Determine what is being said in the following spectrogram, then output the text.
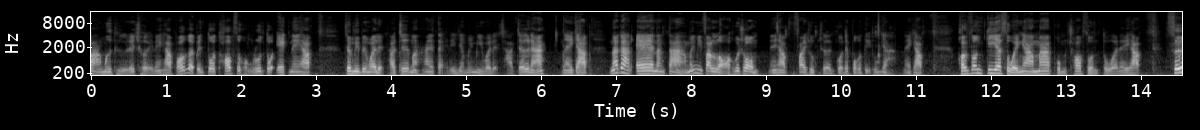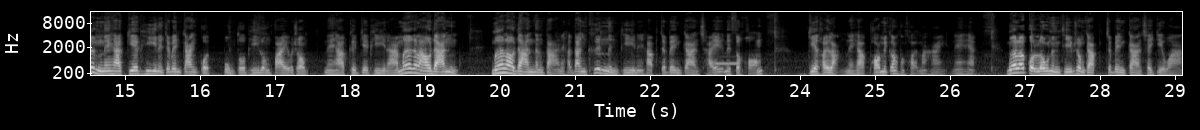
วางมือถือได้เฉยนะครับ เพราะเกิดเป็นตัวท็อปสุดของรุ่นตัว X นะครับ จะมีเป็นไวเลสชาร์เจอร์มาให้แต่นนี้ยังไม่มีไวเลสชาร์เจอร์นะนะครับหน้ากากแอร์ต่างๆ ไม่มีฟันหลอคุณผู้ชมนะครับไฟฉุกเฉินกดได้ปกติทุกอย่างนะครับ คอนโซลเกียร์สวยงามมากผมชอบส่วนตัวนะครับซึ่งนะครับเกียร์ P เนี่ยจะเป็นการกดปุ่มตัว P ลงไปผู้ชมนะครับคือเกียร์ P นะเมื่อเราดันเมื่อเราดันต่างๆนะครับดันขึ้น 1 ทีนะครับจะเป็นการใช้ในส่วนของเกียร์ถอยหลังนะครับพร้อมมีกล้องส่องถอยมาให้นะฮะเมื่อเรากดลง 1 ทีผู้ชมครับจะเป็นการใช้เกียร์ว่าง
